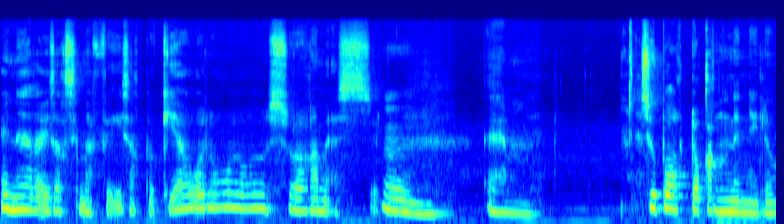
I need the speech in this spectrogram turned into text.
inde isерсимаффигисарпу киарулорусуарама ассут Mm. эм суппорттоқарнанилу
